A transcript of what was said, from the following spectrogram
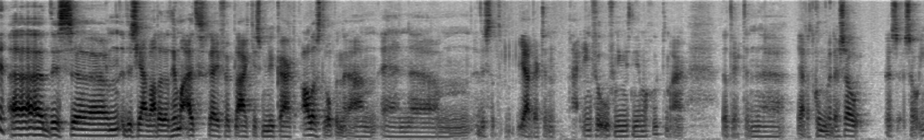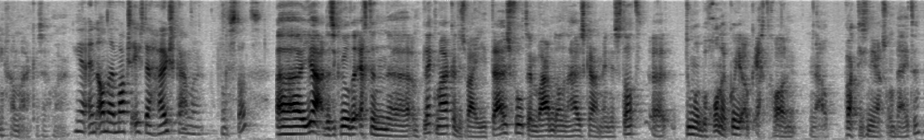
Dus, ehm, dus ja, we hadden dat helemaal uitgeschreven, plaatjes, menukaart, alles erop en eraan. En ehm, dus dat ja, werd een nou, invuloefening is niet helemaal goed, maar dat werd een... ja, dat konden we daar zo, zo in gaan maken, zeg maar. Ja, en Anne Max is de huiskamer van de stad. Eh, ja, dus ik wilde echt een, eh, een plek maken, dus waar je je thuis voelt. En waarom dan een huiskamer in de stad? Eh, toen we begonnen kon je ook echt gewoon, nou, praktisch nergens ontbijten.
